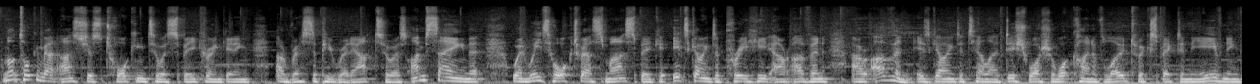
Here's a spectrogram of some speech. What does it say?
I'm not talking about us just talking to a speaker and getting a recipe read out to us. I'm saying that when we talk to our smart speaker, it's going to preheat our oven. Our oven is going to tell our dishwasher what kind of load to expect in the evening.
